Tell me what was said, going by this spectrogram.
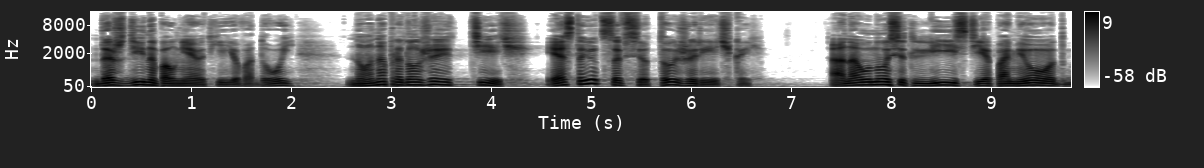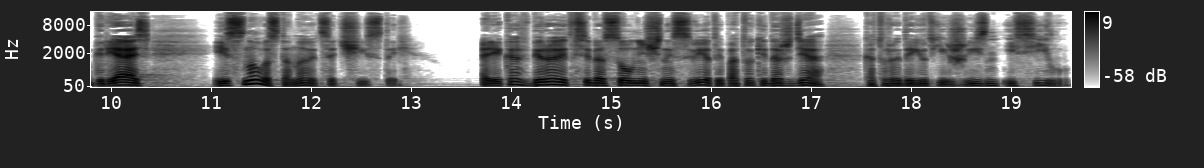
Дожди наполняют ее водой, но она продолжает течь и остается все той же речкой. Она уносит листья, помет, грязь и снова становится чистой. Река вбирает в себя солнечный свет и потоки дождя, которые дают ей жизнь и силу,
